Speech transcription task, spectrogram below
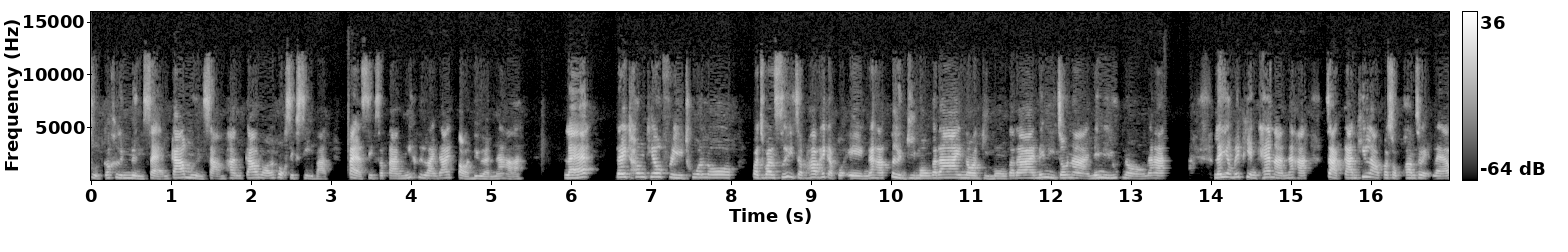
สุดก็คือ 193,964 บาท 80 สตางค์นี่คือรายได้ต่อเดือนนะคะ และได้ท่องเที่ยวฟรีทั่วโลกปัจจุบันซื้ออิสรภาพให้กับตัวเองนะคะ ตื่นกี่โมงก็ได้ นอนกี่โมงก็ได้ ไม่มีเจ้านาย ไม่มีลูกน้องนะคะ และยังไม่เพียงแค่นั้นนะคะ จากการที่เราประสบความสำเร็จแล้ว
